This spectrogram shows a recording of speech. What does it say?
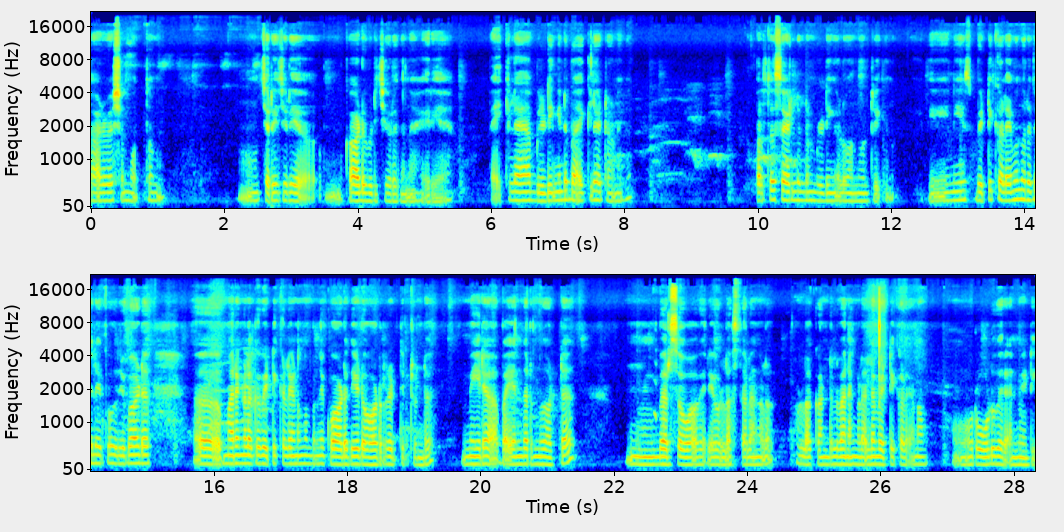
താഴ്വശം മൊത്തം ചെറിയ ചെറിയ കാട് പിടിച്ച് കിടക്കുന്ന ഏരിയ ബാക്കിലെ ബിൽഡിങ്ങിന്റെ ബാക്കിലായിട്ടാണിത് അപ്പുറത്തെ സൈഡിലെല്ലാം ബിൽഡിങ്ങുകൾ വന്നുകൊണ്ടിരിക്കുന്നു. ഇനി വെട്ടിക്കളയുമെന്ന് പറയത്തില്ല ഇപ്പോൾ ഒരുപാട് മരങ്ങളൊക്കെ വെട്ടിക്കളയണമെന്നും പറഞ്ഞ് കോടതിയുടെ ഓർഡർ എടുത്തിട്ടുണ്ട്. മീര ഭയന്തർന്ന് തൊട്ട് ബെർസോവ വരെയുള്ള സ്ഥലങ്ങൾ ഉള്ള കണ്ടൽ വനങ്ങളെല്ലാം വെട്ടിക്കളയണം റോഡ് വരാൻ വേണ്ടി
